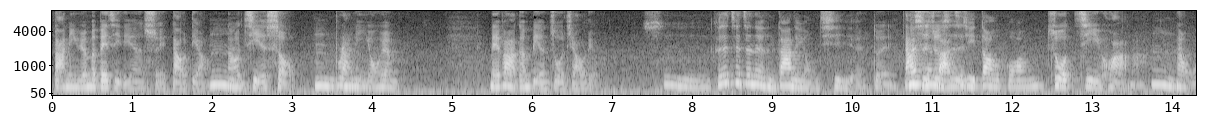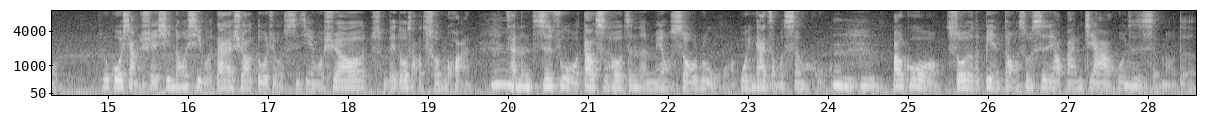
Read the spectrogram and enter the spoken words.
把你原本杯子里面的水倒掉，然后接受，不然你永远没办法跟别人做交流。是，可是这真的很大的勇气耶。对，当时就是把自己倒光，做计划嘛。嗯，那我如果想学新东西，我大概需要多久时间？我需要准备多少存款，嗯、才能支付我到时候真的没有收入，我我应该怎么生活？嗯嗯，包括所有的变动，是不是要搬家或者是什么的？嗯、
